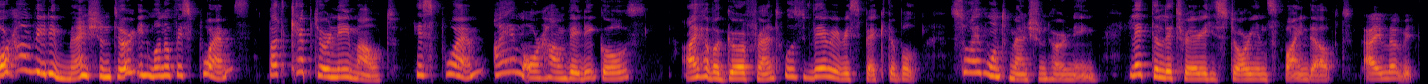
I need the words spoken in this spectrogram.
Orhan mentioned her in one of his poems, but kept her name out. His poem, I Am Orhan Veli, goes I have a girlfriend who's very respectable, so I won't mention her name. Let the literary historians find out. I love it.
